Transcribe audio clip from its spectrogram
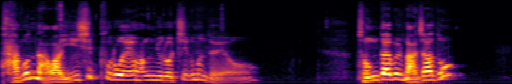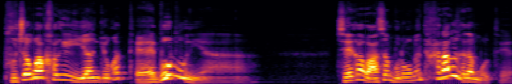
답은 나와 20%의 확률로 찍으면 돼요. 정답을 맞아도 부정확하게 이해한 경우가 대부분이야. 제가 와서 물어보면 하나도 대답 못해요.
